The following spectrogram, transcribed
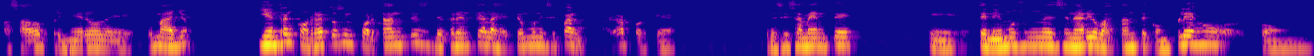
pasado primero de, mayo y entran con retos importantes de frente a la gestión municipal, porque precisamente eh, tenemos un escenario bastante complejo con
